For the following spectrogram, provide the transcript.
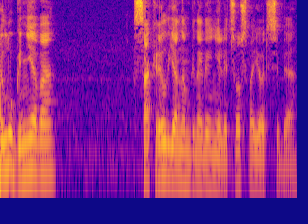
Пылу гнева сокрыл я на мгновение лицо свое от себя,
